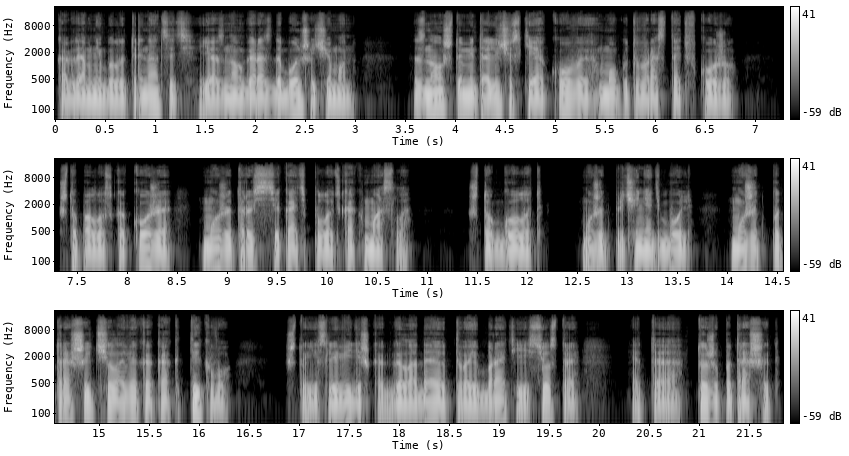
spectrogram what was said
Когда мне было 13, я знал гораздо больше, чем он. Знал, что металлические оковы могут врастать в кожу, что полоска кожи может рассекать плоть как масло, что голод может причинять боль, может потрошить человека как тыкву, что если видишь, как голодают твои братья и сестры, это тоже потрошит,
